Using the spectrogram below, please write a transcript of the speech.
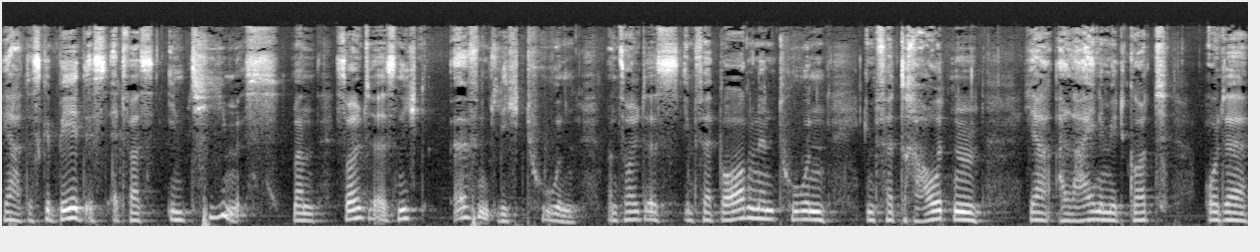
Ja, das Gebet ist etwas Intimes. Man sollte es nicht öffentlich tun. Man sollte es im Verborgenen tun, im Vertrauten, ja, alleine mit Gott oder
